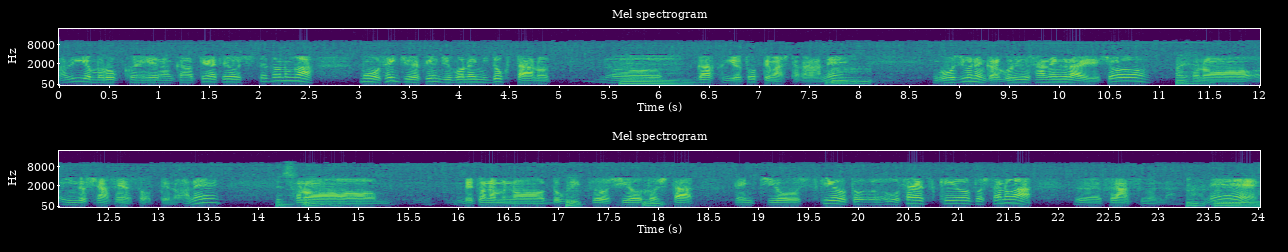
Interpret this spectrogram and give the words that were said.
あるいはモロッコ兵なんかの手当てをしてたのが、もう1945年にドクターの、学位を取ってましたからね、50年から53年ぐらいでしょ、はいはい、そのインドシナ戦争っていうのはね、ね。そのベトナムの独立をしようとした連中を押し付けようと、押さえつけようとしたのがフランス軍なんだね。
